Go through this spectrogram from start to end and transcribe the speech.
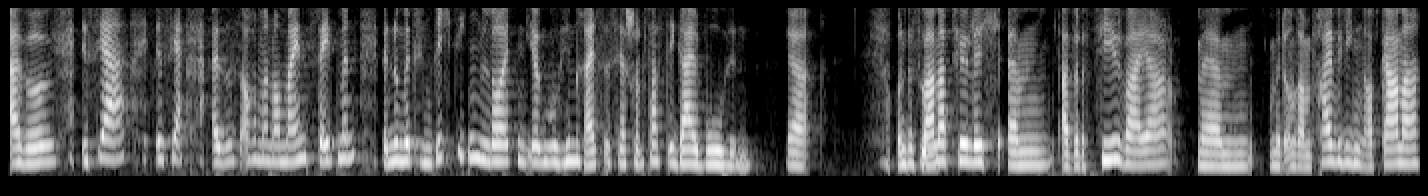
Also ist ja, ist ja, also ist auch immer noch mein Statement, wenn du mit den richtigen Leuten irgendwo hinreist, ist ja schon fast egal wohin. Ja. Und es so. war natürlich, ähm, also das Ziel war ja, ähm, mit unserem Freiwilligen aus Ghana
